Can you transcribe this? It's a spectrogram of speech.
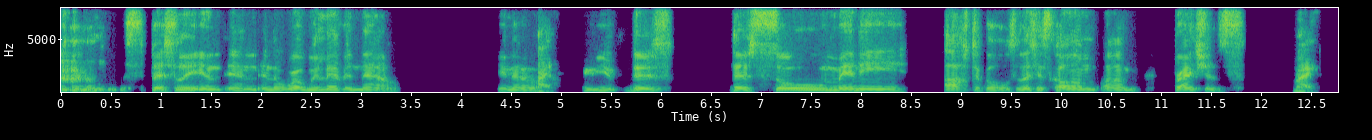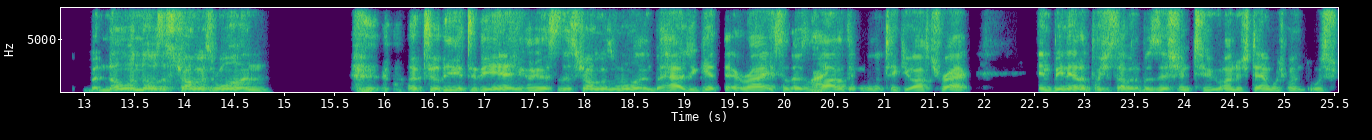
especially in, in, in the world we live in now, you know, right. you, you there's there's so many obstacles. Let's just call them um, branches. Right. But no one knows the strongest one until you get to the end. You go, this is the strongest one, but how'd you get there? Right. So there's a right. lot of things that are going to take you off track. And being able to put yourself in a position to understand which one, which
